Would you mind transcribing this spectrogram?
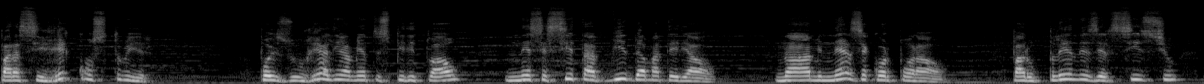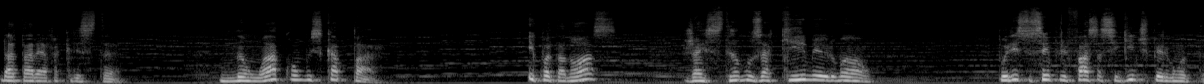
para se reconstruir, pois o realinhamento espiritual necessita a vida material, na amnésia corporal, para o pleno exercício da tarefa cristã. Não há como escapar. E quanto a nós, já estamos aqui, meu irmão. Por isso, sempre faço a seguinte pergunta:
